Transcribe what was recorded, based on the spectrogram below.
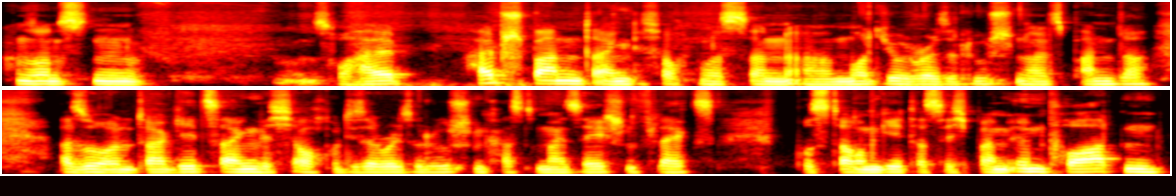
ansonsten so halb, halb spannend eigentlich auch nur ist dann äh, Module Resolution als Bundler. Also da geht es eigentlich auch um diese Resolution Customization Flags, wo es darum geht, dass ich beim Importen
